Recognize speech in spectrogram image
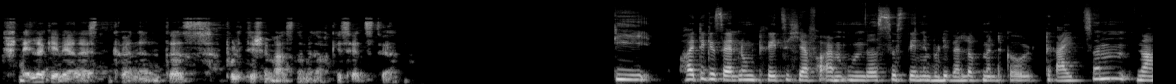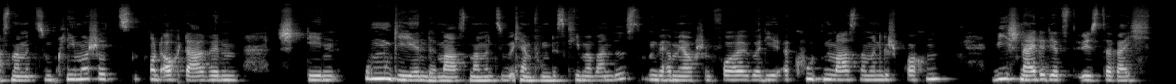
schneller gewährleisten können, dass politische Maßnahmen auch gesetzt werden. Die heutige Sendung dreht sich ja vor allem um das Sustainable Development Goal 13, Maßnahmen zum Klimaschutz. Und auch darin stehen umgehende Maßnahmen zur Bekämpfung des Klimawandels. Und wir haben ja auch schon vorher über die akuten Maßnahmen gesprochen. Wie schneidet jetzt Österreich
